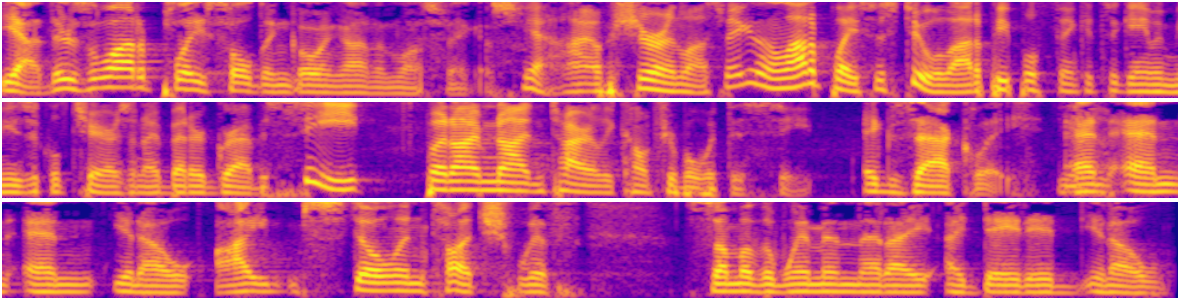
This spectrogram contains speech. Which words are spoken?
Yeah, there's a lot of placeholding going on in Las Vegas. Yeah, I'm sure in Las Vegas and a lot of places too. A lot of people think it's a game of musical chairs and I better grab a seat, but I'm not entirely comfortable with this seat. Exactly. And and and you know, I'm still in touch with some of the women that I, I dated, you know,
